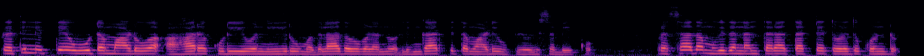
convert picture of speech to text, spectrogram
ಪ್ರತಿನಿತ್ಯ ಊಟ ಮಾಡುವ, ಆಹಾರ ಕುಡಿಯುವ ನೀರು ಮೊದಲಾದವುಗಳನ್ನು ಲಿಂಗಾರ್ಪಿತ ಮಾಡಿ ಉಪಯೋಗಿಸಬೇಕು. ಪ್ರಸಾದ ಮುಗಿದ ನಂತರ ತಟ್ಟೆ ತೊಳೆದುಕೊಂಡು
